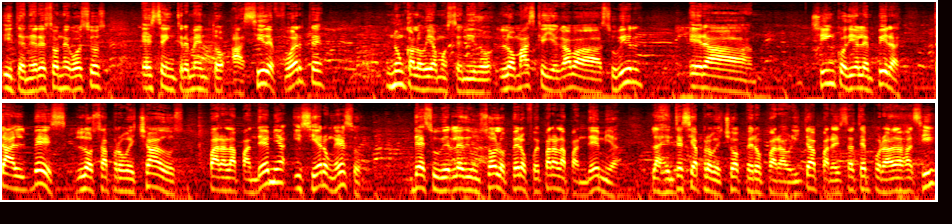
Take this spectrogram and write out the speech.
y tener esos negocios, ese incremento así de fuerte, nunca lo habíamos tenido. Lo más que llegaba a subir era 5 o 10 lempiras Tal vez los aprovechados para la pandemia hicieron eso, de subirle de un solo, pero fue para la pandemia. La gente se aprovechó, pero para ahorita, para estas temporadas así,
